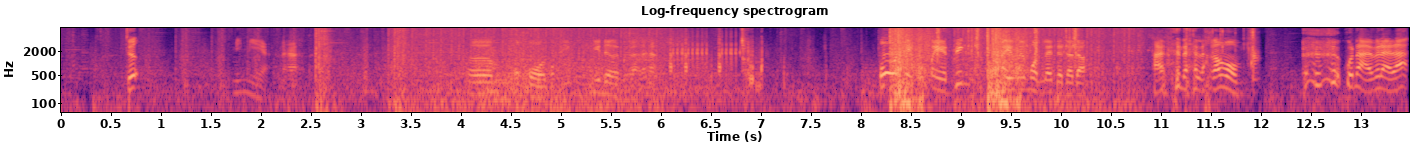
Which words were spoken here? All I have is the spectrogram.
ำเจ๊ไม่มีอะนะฮะเออโอ้โหตรงนี้ที่เดินไปแล้วนะฮะโอ้เด็กเปรตวิ่งเต็มไปหมดเลยเดี๋ยวเดี๋ยวเดี๋ยวหายไปไหนแล้วครับผม คุณหายไปไหนละ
